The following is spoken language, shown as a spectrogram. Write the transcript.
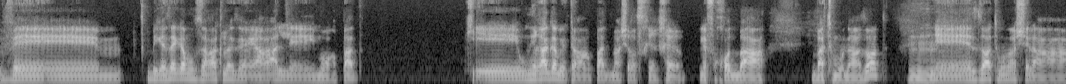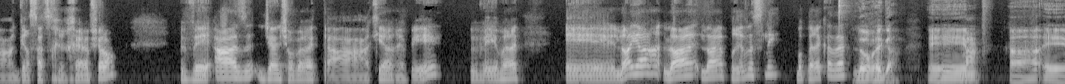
ובגלל זה גם הוא זרק לו איזה הערה על אם הוא ערפד. כי הוא נראה גם יותר ערפד מאשר שכיר חרב, לפחות ב, בתמונה הזאת. אה, זו התמונה של הגרסת שכיר חרב שלו. ואז ג'ן שוברת את הקיר הרביעי, והיא אומרת, אה, לא היה, לא לא היה previously בפרק הזה? לא, רגע. אה, מה? ה- אה,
